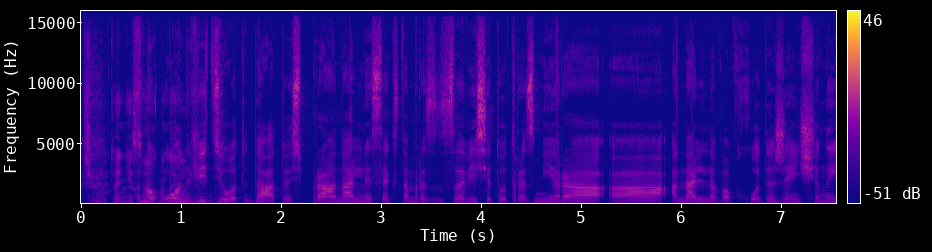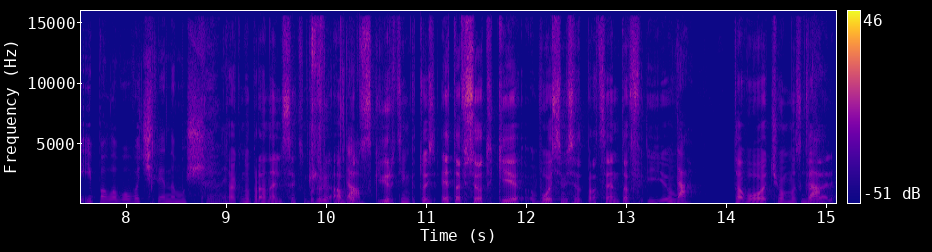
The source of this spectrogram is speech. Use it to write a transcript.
чему-то не Ну, самому он наилучшему? ведет, да, то есть про анальный секс там раз- зависит от размера а, анального входа женщины и полового члена мужчины. Так, ну про анальный секс мы поговорили, а Да. вот сквиртинг, то есть это все-таки 80% и, э, Да. того, о чем мы Да. сказали.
